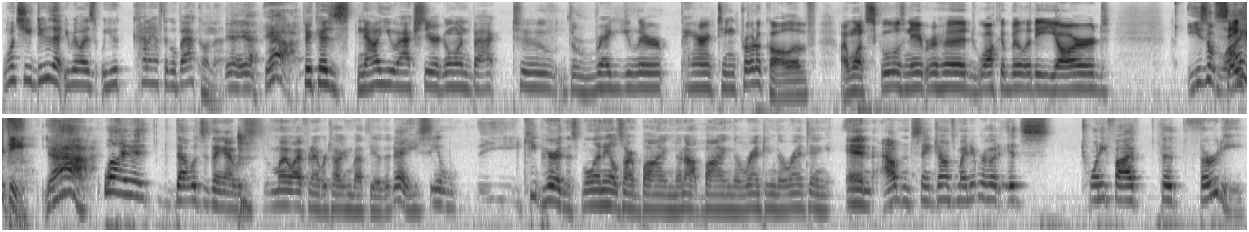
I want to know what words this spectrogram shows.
once you do that, you realize well, you kind of have to go back on that. Yeah, yeah. Yeah. Because now you actually are going back to the regular parenting protocol of I want schools, neighborhood, walkability, yard, Ease of safety. life. Yeah. Well, and it, that was the thing I was, my wife and I were talking about the other day. You see them, you keep hearing this millennials aren't buying, they're not buying, they're renting, they're renting. And out in St. John's, my neighborhood, it's 25 to 30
